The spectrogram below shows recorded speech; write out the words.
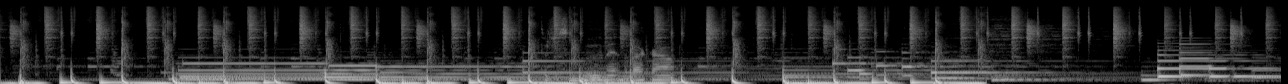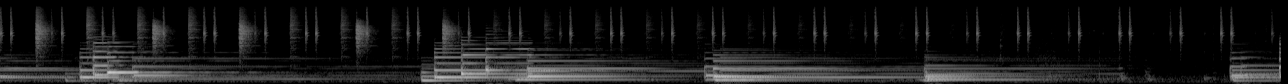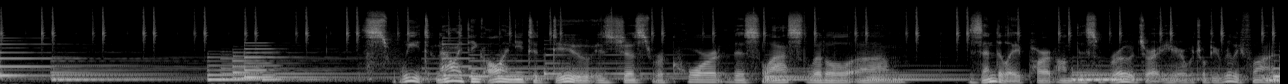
Is just record this last little um, delay part on this Rhodes right here, which will be really fun.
